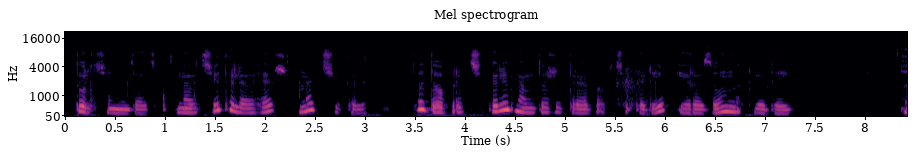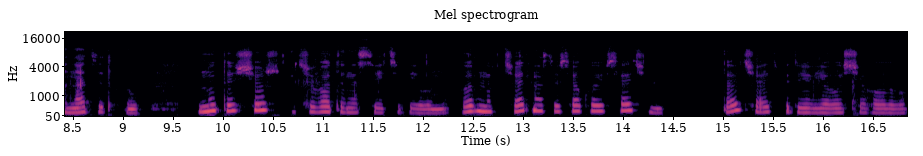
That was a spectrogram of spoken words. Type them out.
В Тульчині, дядьку. На вчителя, геш? На вчителя. То добре, вчителів нам дуже треба, вчителів і розумних людей. Гнат зітхнув. Ну, то що ж, відчувати на світі білому? Певно, вчать нас усякої всячини. Та вчать, підвів я вище голову.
